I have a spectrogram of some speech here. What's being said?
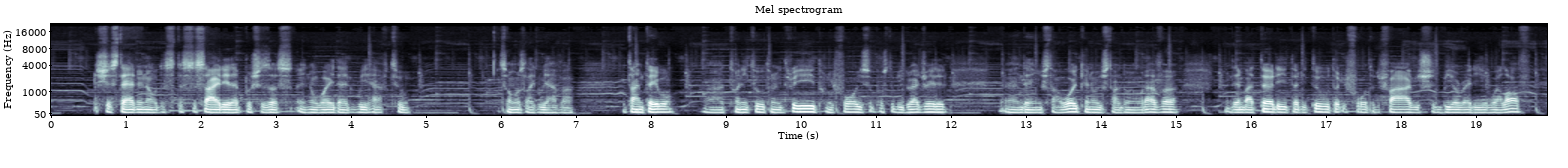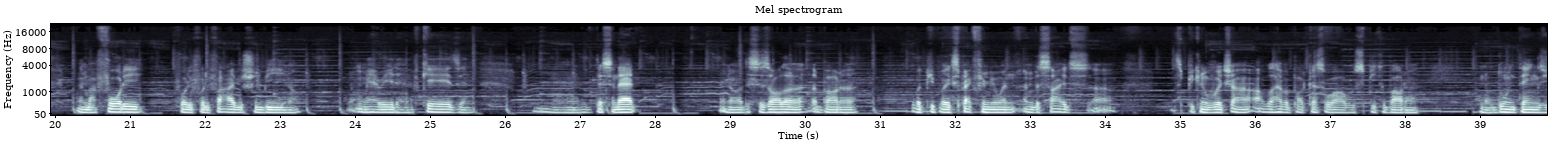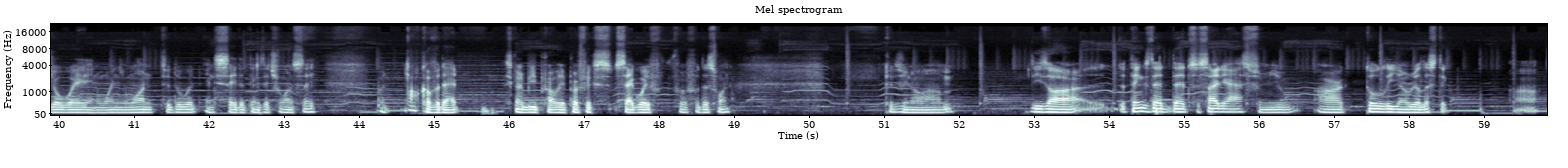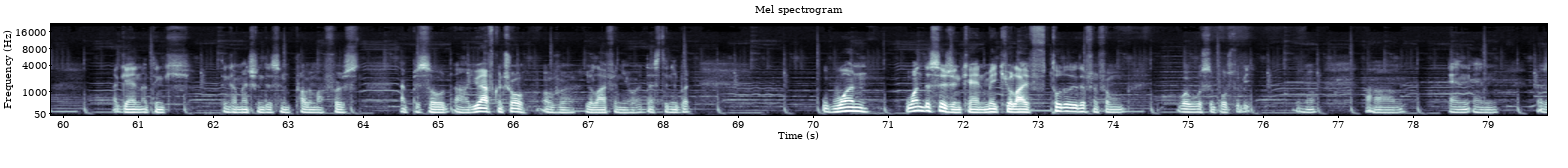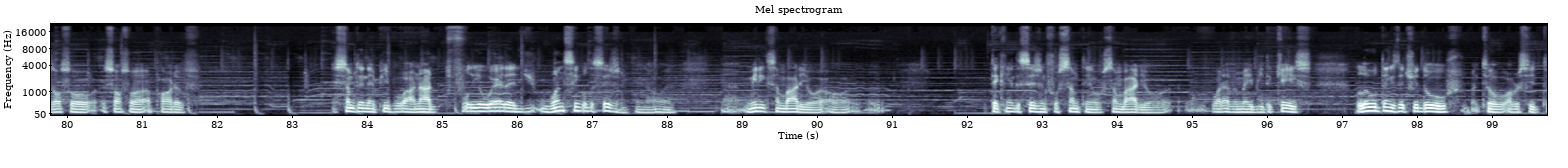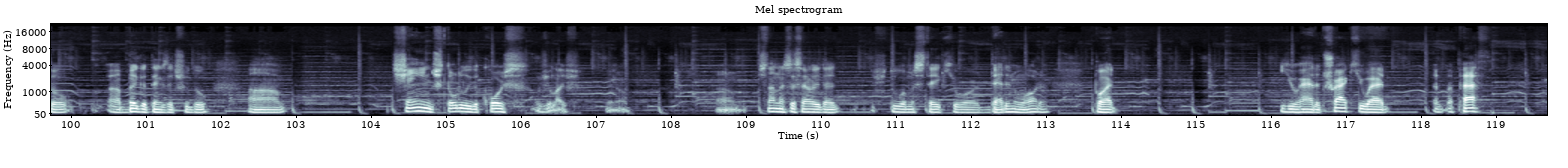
it's just that you know this the society that pushes us in a way that we have to. It's almost like we have a, a timetable. Uh, 22, 23, 24, you're supposed to be graduated, and then you start working or you start doing whatever. And then by 30, 32, 34, 35, you should be already well off. And by 40, 40, 45, you should be, you know, married and have kids and this and that. You know, this is all uh, about uh, what people expect from you. And, and besides, uh, speaking of which, uh, I will have a podcast where I will speak about, uh, you know, doing things your way and when you want to do it and say the things that you want to say. But I'll cover that. It's going to be probably a perfect segue for, for this one. Because, you know, um, these are the things that that society asks from you are totally unrealistic. Uh, again, I think I think I mentioned this in probably my first episode. Uh, you have control over your life and your destiny, but one one decision can make your life totally different from what was supposed to be. You know, um, and and there's also it's also a part of something that people are not fully aware that you, one single decision, you know, uh, meeting somebody or, or taking a decision for something or somebody or whatever may be the case, little things that you do until obviously till uh, bigger things that you do um, change totally the course of your life. You know, um, it's not necessarily that if you do a mistake, you're dead in the water but you had a track, you had a, a path,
